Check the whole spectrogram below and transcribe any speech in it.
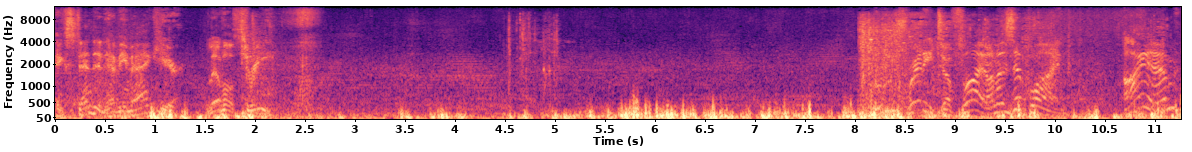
Extended heavy mag here. Level 3. Who's ready to fly on a zip line? I am.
